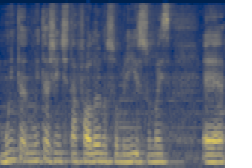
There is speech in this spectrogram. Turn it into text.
muita, muita gente está falando sobre isso, mas é,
